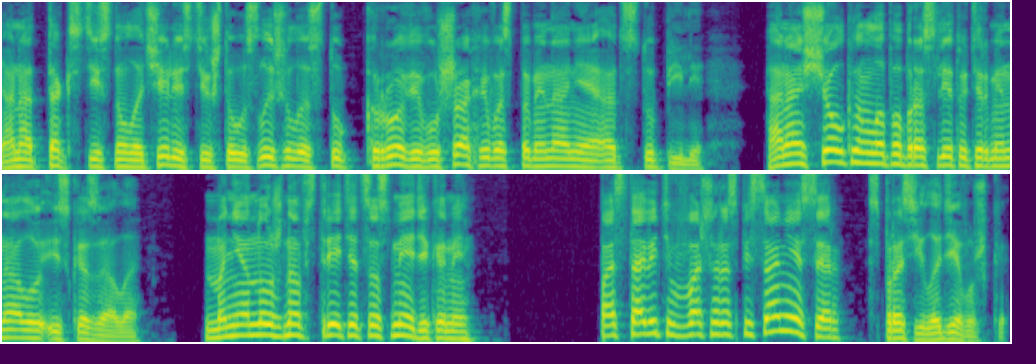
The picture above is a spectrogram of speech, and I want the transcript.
Она так стиснула челюсти, что услышала стук крови в ушах, и воспоминания отступили. Она щелкнула по браслету терминалу и сказала, «Мне нужно встретиться с медиками». «Поставить в ваше расписание, сэр?» — спросила девушка.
